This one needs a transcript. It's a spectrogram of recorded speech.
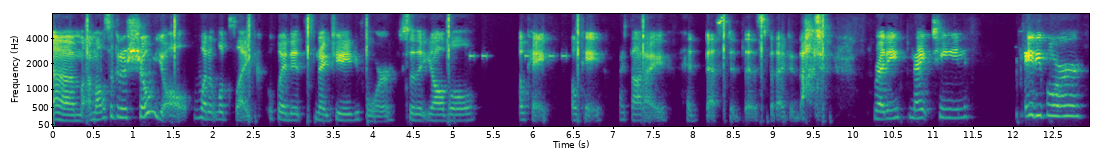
Um, I'm also going to show y'all what it looks like when it's 1984 so that y'all will. Okay, okay. I thought I had bested this, but I did not. Ready? 1984.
